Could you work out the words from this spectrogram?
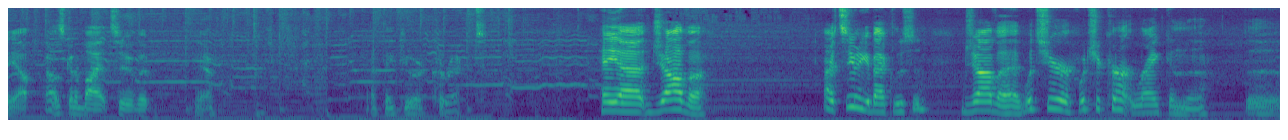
Yeah, I was gonna buy it too, but yeah. I think you are correct. Hey, uh, Java. Alright, see you when you get back, Lucid. Java, what's your what's your current rank in the the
